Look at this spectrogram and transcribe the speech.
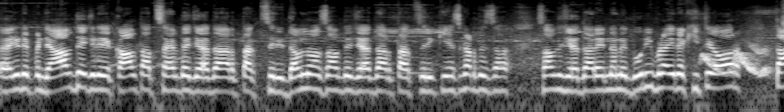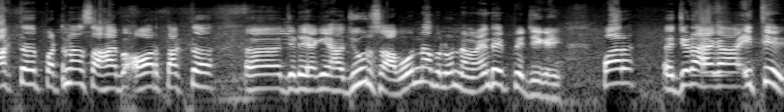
ਜਿਹੜੇ ਪੰਜਾਬ ਦੇ ਜਿਹੜੇ ਅਕਾਲ ਤਖਤ ਸਾਹਿਬ ਦੇ ਜਥੇਦਾਰ, ਤਖਤ ਸ੍ਰੀ ਦਮਦਮਾ ਸਾਹਿਬ ਦੇ ਜਥੇਦਾਰ, ਤਖਤ ਸ੍ਰੀ ਕੇਸਗੜ੍ਹ ਦੇ ਸਾਹਿਬ ਦੇ ਜਥੇਦਾਰ, ਇਹਨਾਂ ਨੇ ਦੂਰੀ ਬਣਾਈ ਰੱਖੀ ਤੇ ਔਰ ਤਖਤ ਪਟਨਾ ਸਾਹਿਬ ਔਰ ਤਖਤ ਜਿਹੜੇ ਹੈਗੇ ਆ ਹਜੂਰ ਸਾਹਿਬ, ਉਹਨਾਂ ਵੱਲੋਂ ਨੁਮਾਇੰਦੇ ਭੇਜੇ ਗਏ। ਪਰ ਜਿਹੜਾ ਹੈਗਾ ਇੱਥੇ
